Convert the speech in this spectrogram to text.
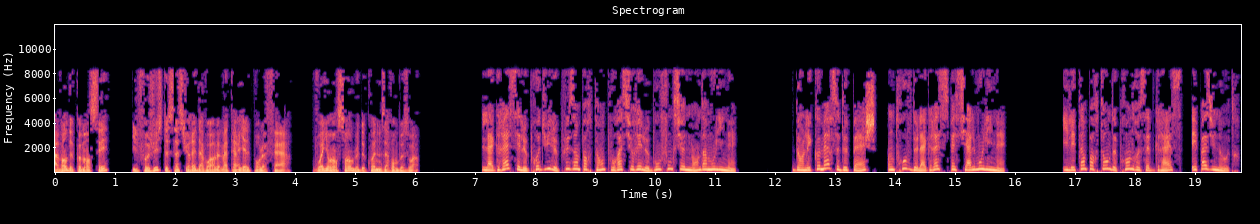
Avant de commencer, il faut juste s'assurer d'avoir le matériel pour le faire. Voyons ensemble de quoi nous avons besoin. La graisse est le produit le plus important pour assurer le bon fonctionnement d'un moulinet. Dans les commerces de pêche, on trouve de la graisse spéciale moulinet. Il est important de prendre cette graisse, et pas une autre.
